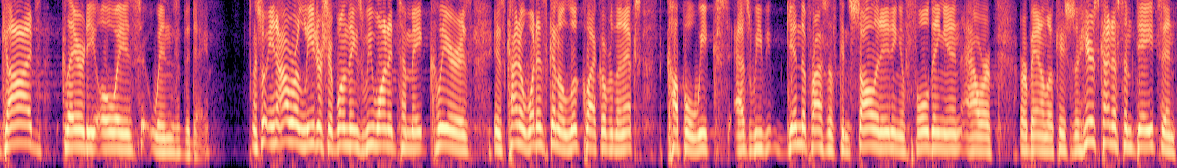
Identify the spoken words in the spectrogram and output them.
God's clarity always wins the day. And so, in our leadership, one of the things we wanted to make clear is, is kind of what it's going to look like over the next couple weeks as we begin the process of consolidating and folding in our Urbana location. So, here's kind of some dates, and,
